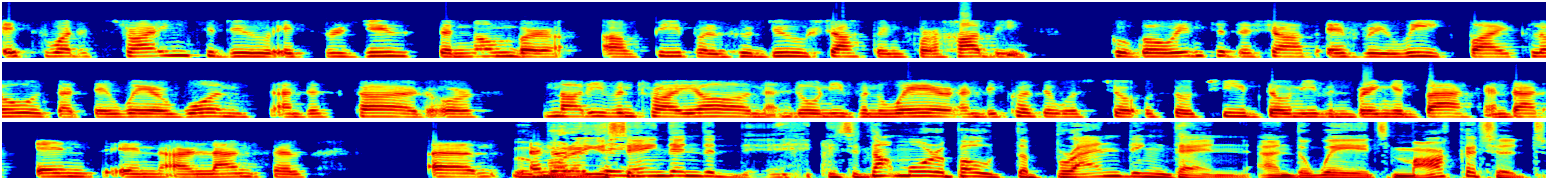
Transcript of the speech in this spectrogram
it's what it's trying to do. It's reduce the number of people who do shopping for hobby, who go into the shop every week, buy clothes that they wear once and discard, or not even try on and don't even wear, and because it was so, so cheap, don't even bring it back, and that ends in our landfill. Um, but are you thing, saying then that is it not more about the branding then and the way it's marketed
